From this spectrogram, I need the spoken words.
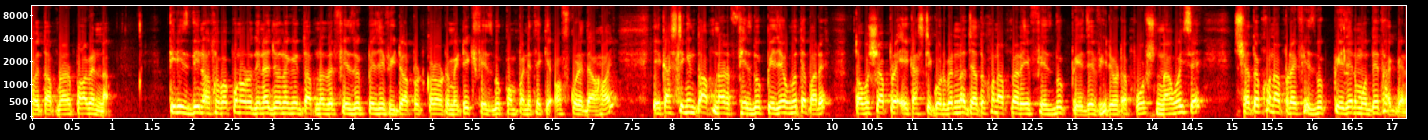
হয়তো আপনারা পারবেন না। তিরিশ দিন অথবা পনেরো দিনের জন্য কিন্তু আপনাদের ফেসবুক পেজে ভিডিও আপলোড করা অটোমেটিক ফেসবুক কোম্পানি থেকে অফ করে দেওয়া হয়। এই কাজটি কিন্তু আপনার ফেসবুক পেজেও হতে পারে। তো অবশ্যই আপনারা এই কাজটি করবেন না। যতক্ষণ আপনার এই ফেসবুক পেজে ভিডিওটা পোস্ট না হয়েছে সেতক্ষণ আপনার ফেসবুক পেজের মধ্যে থাকবেন।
